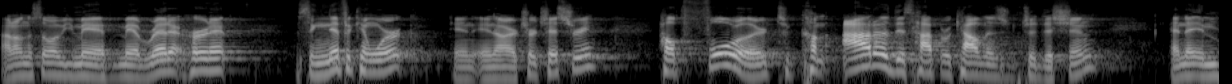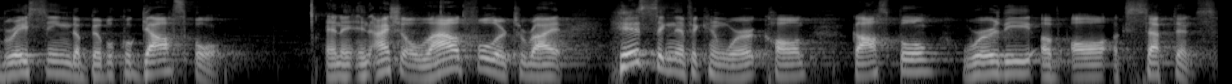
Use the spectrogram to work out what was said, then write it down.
I don't know, some of you may have, may have read it, heard it. A significant work in, in our church history. Helped Fuller to come out of this hyper Calvinist tradition and embracing the biblical gospel. And it actually allowed Fuller to write his significant work called gospel worthy of all acceptance.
